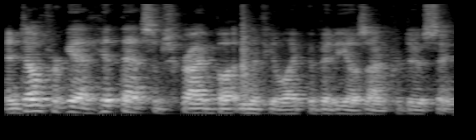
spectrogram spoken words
And don't forget, hit that subscribe button if you like the videos I'm producing.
